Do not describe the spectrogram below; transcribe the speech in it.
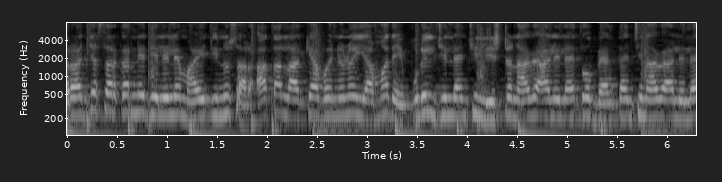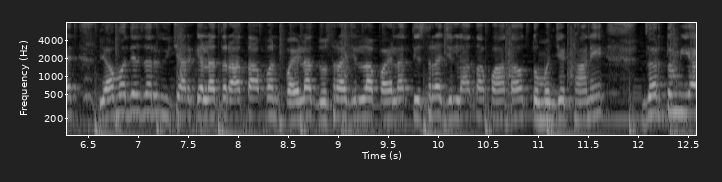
राज्य सरकारने दिलेल्या माहितीनुसार आता लाडक्या बहिणीनं यामध्ये पुढील जिल्ह्यांची लिस्ट नावे आलेली आहेत व बँकांची नावे आलेली आहेत. यामध्ये जर विचार केला तर आता आपण पहिला दुसरा जिल्हा पहिला तिसरा जिल्हा आता पाहत आहोत तो म्हणजे ठाणे. जर तुम्ही या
